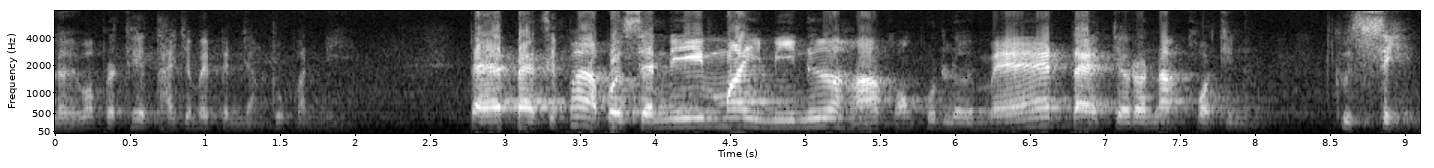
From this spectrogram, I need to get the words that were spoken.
เลยว่าประเทศไทยจะไม่เป็นอย่างทุกวันนี้ แต่แปดสิบห้าเปอร์เซ็นต์นี้ไม่มีเนื้อหาของพุทธเลย แม้แต่เจรณะข้อที่หนึ่งคือศีล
